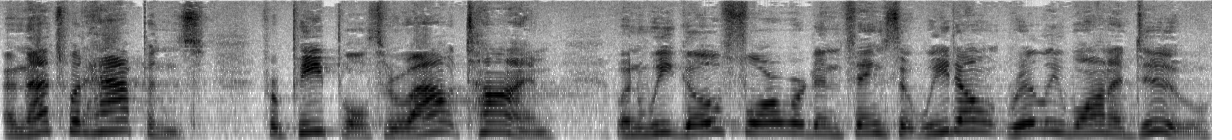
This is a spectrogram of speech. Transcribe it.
And that's what happens for people throughout time. When we go forward in things that we don't really want to do,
